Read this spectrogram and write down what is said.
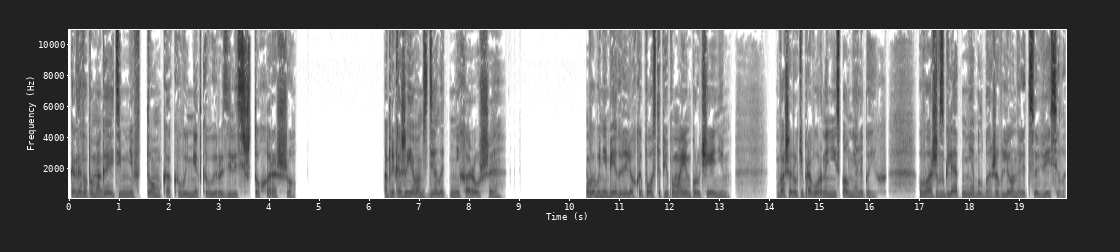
Когда вы помогаете мне в том, как вы метко выразились, что хорошо. А прикажи я вам сделать нехорошее, вы бы не бегали легкой поступью по моим поручениям. Ваши руки проворно не исполняли бы их. Ваш взгляд не был бы оживлен, и лицо весело.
